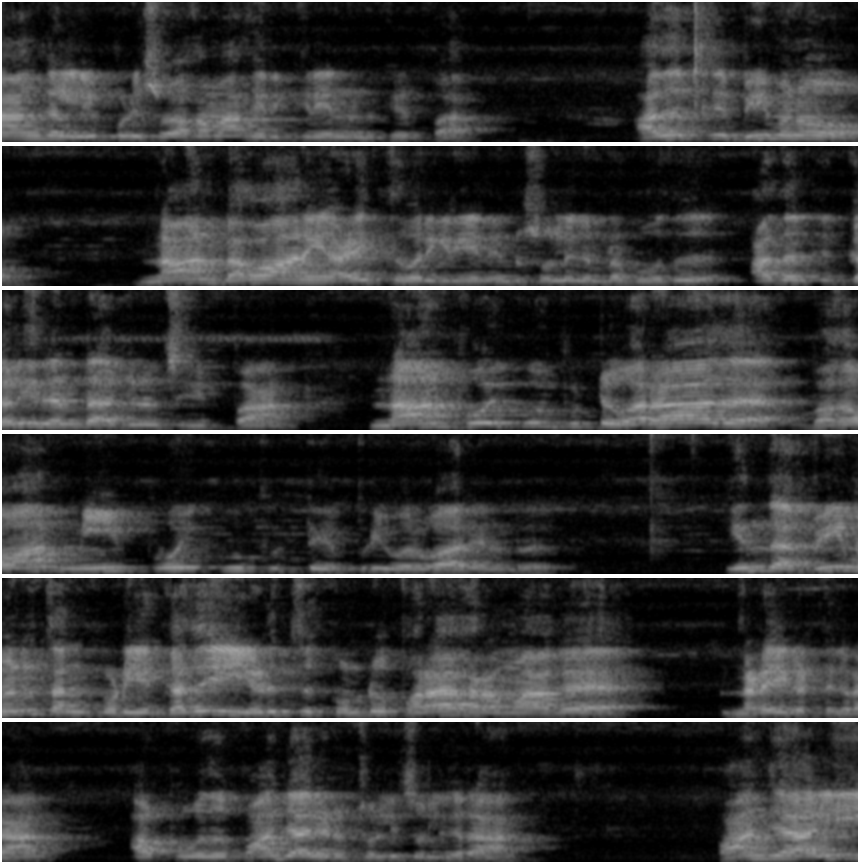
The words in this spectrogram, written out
நாங்கள் இப்படி சோகமாக இருக்கிறேன் என்று கேட்பார். அதற்கு பீமனோ நான் பகவானை அழைத்து வருகிறேன் என்று சொல்லுகின்ற போது அதற்கு கலீர் என்று அர்ஜுனன் சிரிப்பான். நான் போய் கூப்பிட்டு வராத பகவான் நீ போய் கூப்பிட்டு எப்படி வருவார் என்று. இந்த பீமன் தன்னுடைய கதையை எடுத்துக்கொண்டு பராகரமாக நடை கட்டுகிறான். அப்போது பாஞ்சாலியிடம் சொல்லி சொல்கிறான் பாஞ்சாலி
